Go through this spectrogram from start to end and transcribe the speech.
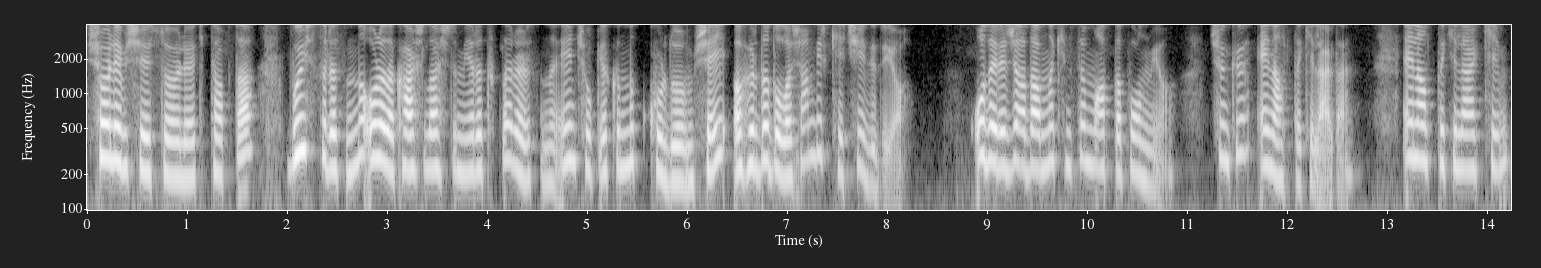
Şöyle bir şey söylüyor kitapta. Bu iş sırasında orada karşılaştığım yaratıklar arasında en çok yakınlık kurduğum şey ahırda dolaşan bir keçiydi diyor. O derece adamla kimse muhatap olmuyor. Çünkü en alttakilerden. En alttakiler kim?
